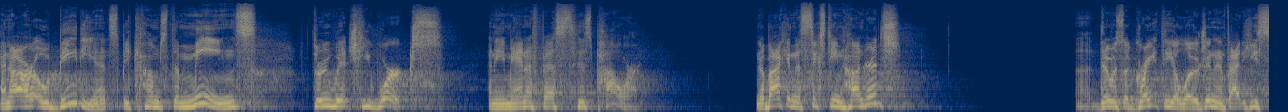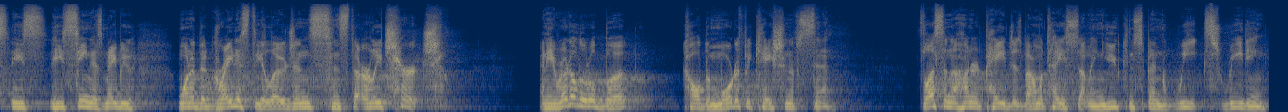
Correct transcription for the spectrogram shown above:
And our obedience becomes the means through which He works and He manifests His power. You know, back in the 1600s, uh, there was a great theologian. In fact, he's, he's, he's seen as maybe one of the greatest theologians since the early church. And he wrote a little book called The Mortification of Sin. It's less than 100 pages, but I'm going to tell you something. You can spend weeks reading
